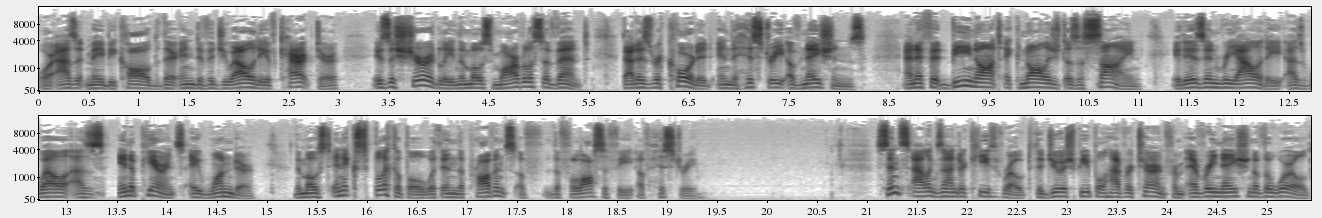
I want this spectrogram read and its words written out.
or as it may be called, their individuality of character, is assuredly the most marvelous event that is recorded in the history of nations. And if it be not acknowledged as a sign, it is in reality, as well as in appearance, a wonder, the most inexplicable within the province of the philosophy of history. Since Alexander Keith wrote, the Jewish people have returned from every nation of the world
